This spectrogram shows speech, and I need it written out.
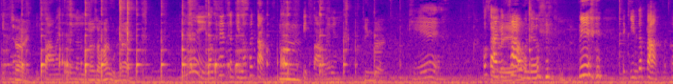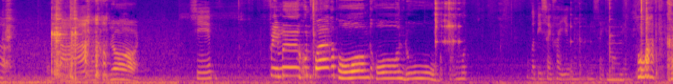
ปิดหม้อใช่ ปิดฝาไว้จะได้ละเราสามารถอุ่นได้ ใช่เราแค่จะกินเราค่อยตักอืม ปิดฝาไว้ไง จริงด้วย โอเค ก็กลายเป็นข้าวเหมือนเดิม นี่ จะกินก็ตักแล้วก็ฝาสุดยอด เชฟฝีมือคุณฟ้าครับผมทุกคนดู ตกใจหมด ปกติใส่ไข่เยอะนะอันนี่ใส่ฟองเดียวเพราะว่า ไข่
